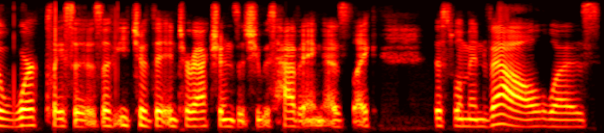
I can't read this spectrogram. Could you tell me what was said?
the workplaces of each of the interactions that she was having as like this woman Val was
